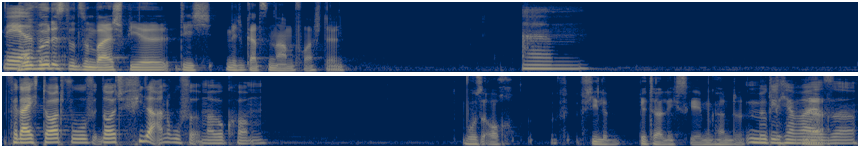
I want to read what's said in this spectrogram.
Nee, wo also, würdest du zum Beispiel dich mit dem ganzen Namen vorstellen? ähm, vielleicht dort, wo Leute viele Anrufe immer bekommen. Wo es auch viele Bitterlichs geben könnte. Möglicherweise.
